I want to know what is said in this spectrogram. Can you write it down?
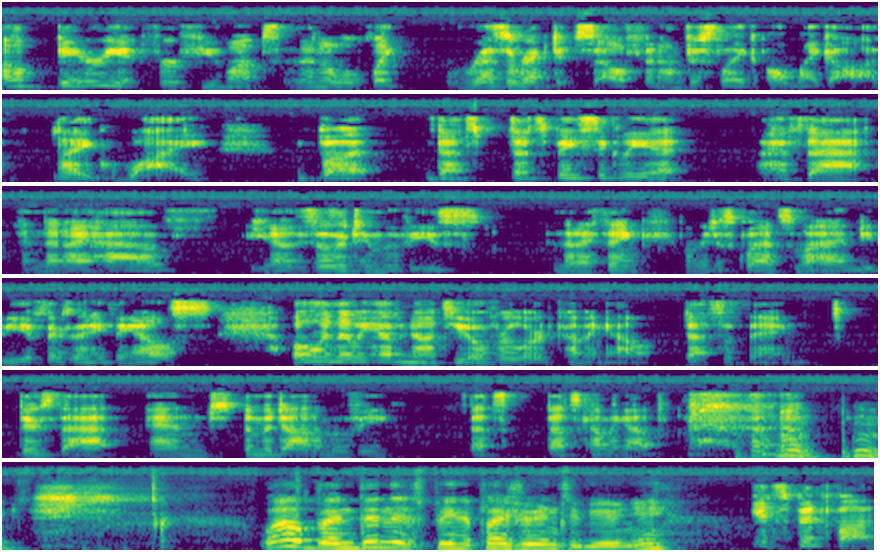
I'll bury it for a few months, and then it'll like resurrect itself, and I'm just like, oh my god, like why? But that's that's basically it. I have that, and then I have you know, these other two movies. And then I think, let me just glance at my IMDb if there's anything else. Oh, and then we have Nazi Overlord coming out. That's a thing. There's that, and the Madonna movie. That's that's coming up. mm-hmm. Well, Brendan, it's been a pleasure interviewing you. It's been fun.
